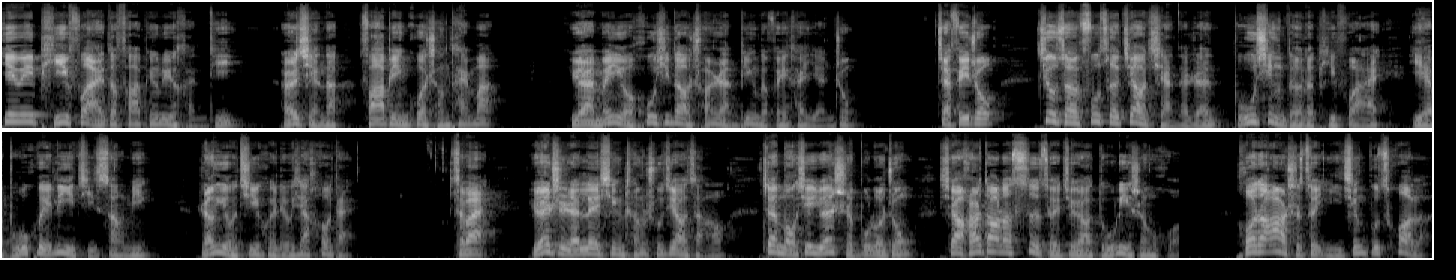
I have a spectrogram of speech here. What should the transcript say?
因为皮肤癌的发病率很低，而且呢，发病过程太慢，远没有呼吸道传染病的危害严重。在非洲，就算肤色较浅的人不幸得了皮肤癌，也不会立即丧命，仍有机会留下后代。此外，原始人类性成熟较早，在某些原始部落中，小孩到了四岁就要独立生活，活到二十岁已经不错了。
